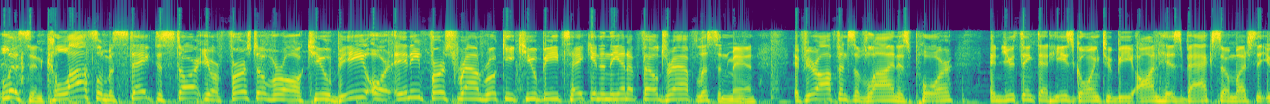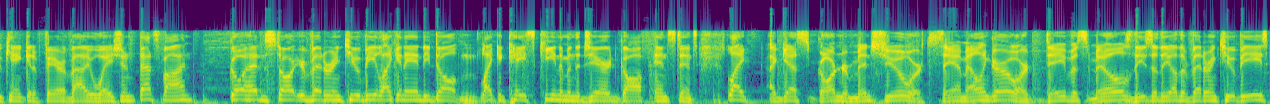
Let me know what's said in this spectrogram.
Listen, colossal mistake to start your first overall QB or any first round rookie QB taken in the NFL draft. Listen, man, if your offensive line is poor and you think that he's going to be on his back so much that you can't get a fair evaluation, that's fine. Go ahead and start your veteran QB like an Andy Dalton, like a Case Keenum in the Jared Goff instance, like, I guess, Gardner Minshew or Sam Ehlinger or Davis Mills. These are the other veteran QBs.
